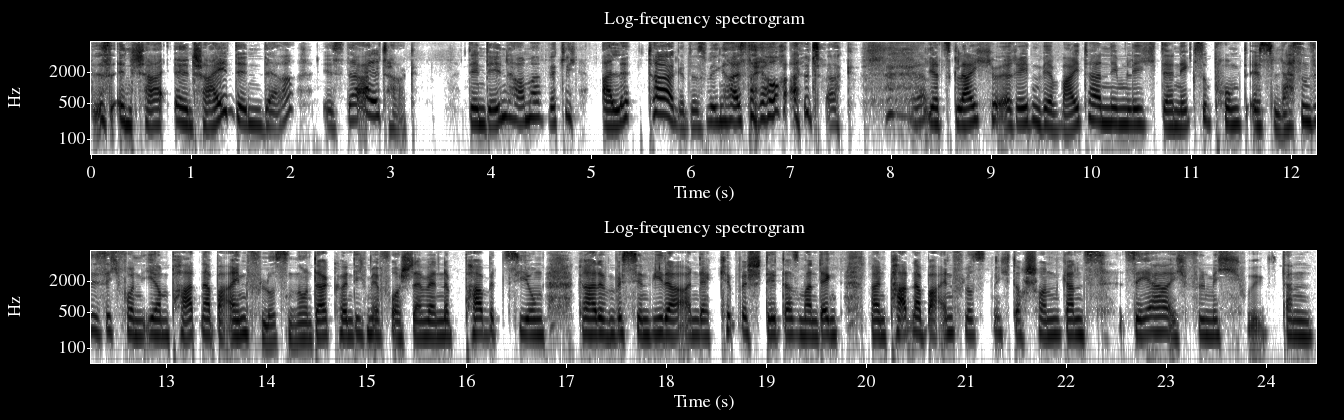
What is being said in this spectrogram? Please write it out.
das Entsche Entscheidende ist der Alltag. Denn den haben wir wirklich alle Tage. Deswegen heißt er ja auch Alltag. Ja. Jetzt gleich reden wir weiter, nämlich der nächste Punkt ist, lassen Sie sich von Ihrem Partner beeinflussen. Und da könnte ich mir vorstellen, wenn eine Paarbeziehung gerade ein bisschen wieder an der Kippe steht, dass man denkt, mein Partner beeinflusst mich doch schon ganz sehr. Ich fühle mich dann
